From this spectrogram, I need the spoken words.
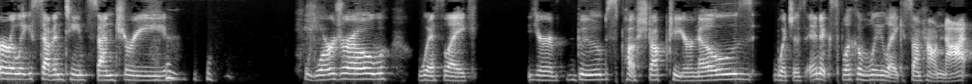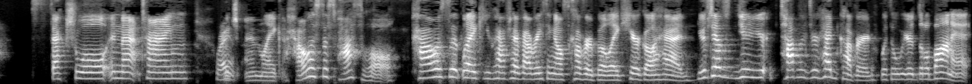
early 17th century wardrobe with like your boobs pushed up to your nose, which is inexplicably like somehow not sexual in that time. right. Which I'm like, how is this possible? How is it like you have to have everything else covered, but like here, go ahead. You have to have your, your top of your head covered with a weird little bonnet,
